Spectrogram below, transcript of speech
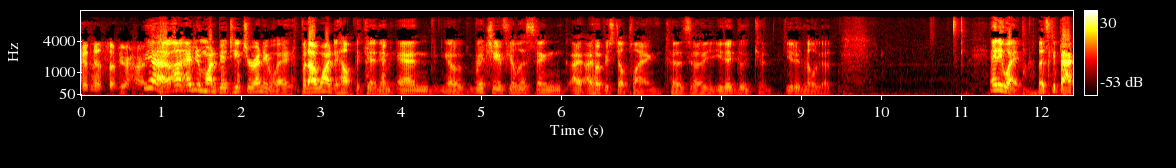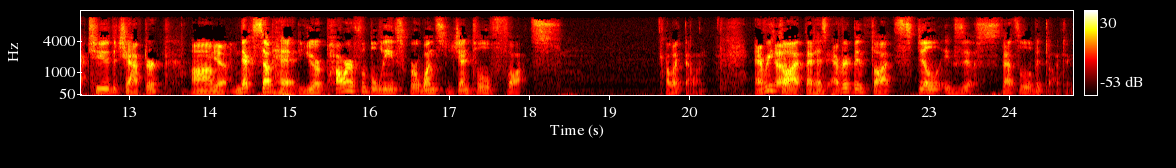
goodness of your heart. yeah, I, I didn't want to be a teacher anyway, but I wanted to help the kid. And, and you know, Richie, if you're listening, I, I hope you're still playing because uh, you did good, kid. You did really good. Anyway, let's get back to the chapter. Um, Yeah. Next subhead: Your powerful beliefs were once gentle thoughts. I like that one. Every Yeah. thought that has ever been thought still exists. That's a little bit daunting.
